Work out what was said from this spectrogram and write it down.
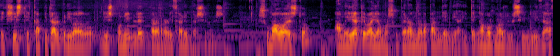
existe capital privado disponible para realizar inversiones. Sumado a esto, a medida que vayamos superando la pandemia y tengamos más visibilidad,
